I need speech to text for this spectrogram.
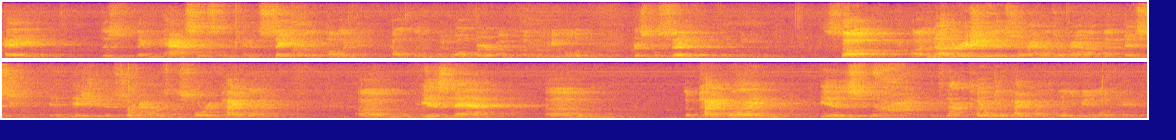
hey, this thing passes and, and it's safe for the public health and, and welfare of, of the people of Crystal City. So, another issue that surrounds around uh, this, an issue that surrounds the slurry pipeline, um, is that um, the pipeline is, it's not clear where the pipeline is really being located.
